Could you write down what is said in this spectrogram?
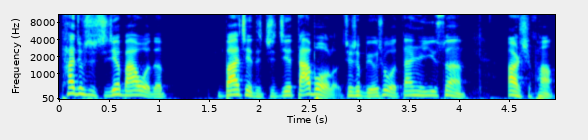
它就是直接把我的。Budget 直接 double 了，就是比如说我单日预算二十磅，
